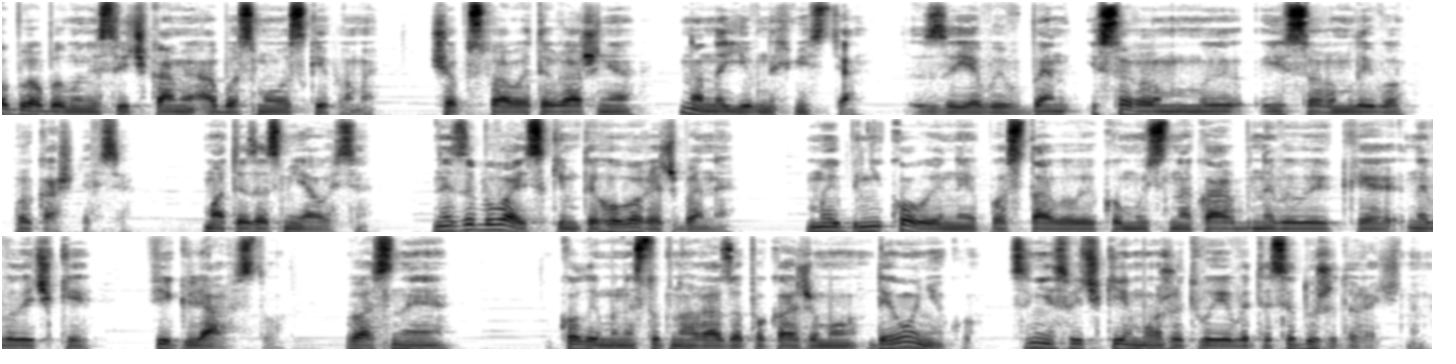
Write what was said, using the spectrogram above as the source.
обробленими свічками або смолоскипами, щоб справити враження на наївних місцях, заявив Бен і, сором... і соромливо прокашлявся. Мати засміялася. Не забувай, з ким ти говориш, Бене. Ми б ніколи не поставили комусь на карб невелике, невеличке фіглярство. Власне, коли ми наступного разу покажемо Деоніку, сині свічки можуть виявитися дуже доречними.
